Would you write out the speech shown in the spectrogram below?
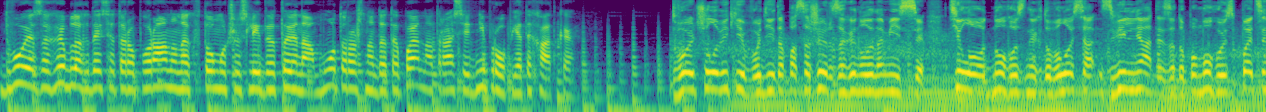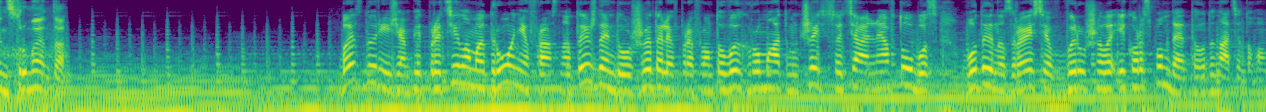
Двоє загиблих, десятеро поранених, в тому числі дитина. Моторошна ДТП на трасі Дніпро П'ятихатки. Двоє чоловіків, водій та пасажир, загинули на місці. Тіло одного з них довелося звільняти за допомогою спецінструмента. Бездоріжжям під прицілами дронів раз на тиждень до жителів прифронтових громад мчить соціальний автобус. В один із рейсів вирушили і кореспонденти 11-го.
